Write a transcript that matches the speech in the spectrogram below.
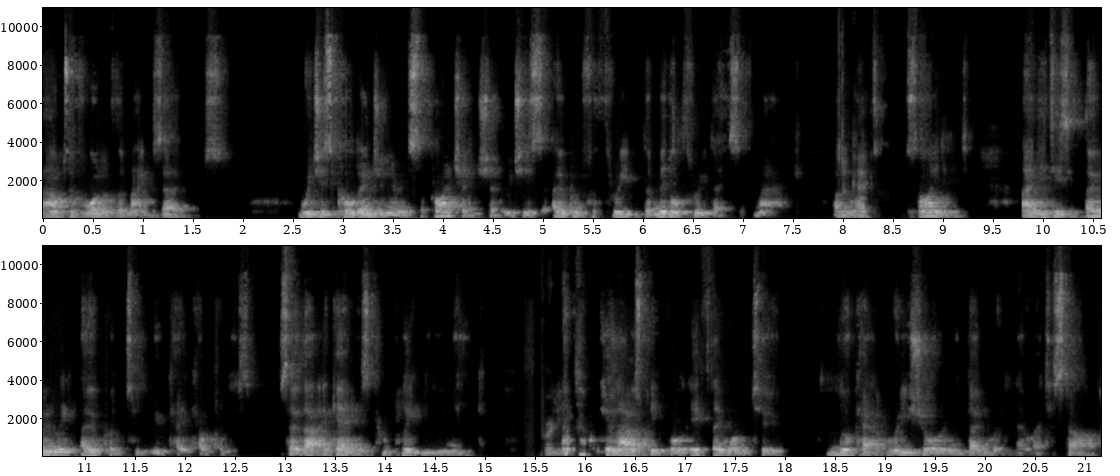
out of one of the MACH zones, which is called Engineering Supply Chain Show, which is open for three the middle three days of MACH, and okay. decided, and it is only open to UK companies. So that again is completely unique. Brilliant. Which allows people, if they want to look at reshoring and don't really know where to start,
